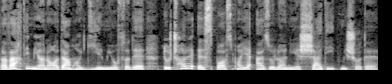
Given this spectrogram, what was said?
و وقتی میان آدم ها گیر می افتاده دچار اسپاسم های ازولانی شدید می شده.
